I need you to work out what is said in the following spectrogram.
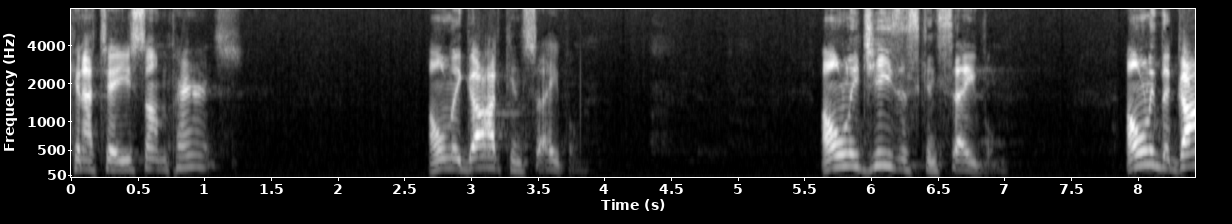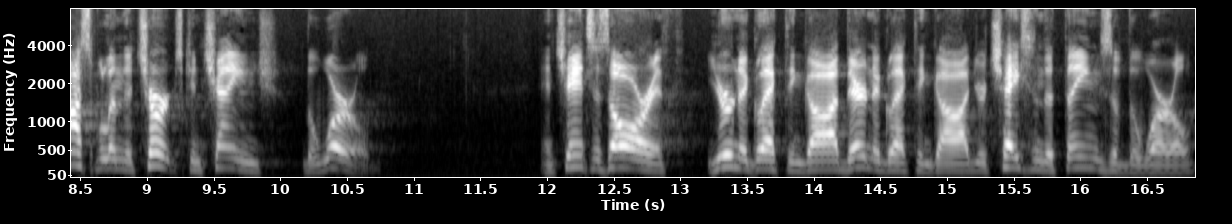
Can I tell you something, parents? Only God can save them. Only Jesus can save them. Only the gospel and the church can change the world. And chances are, if you're neglecting God, they're neglecting God, you're chasing the things of the world,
